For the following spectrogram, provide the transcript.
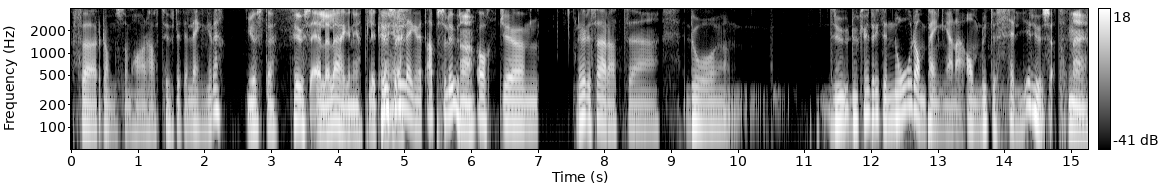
för de som har haft hus lite längre. Just det. Hus eller lägenhet lite Hus eller längre. lägenhet, absolut. Ja. Och ehm, då är det så här att eh, då du, du kan ju inte riktigt nå de pengarna om du inte säljer huset. Nej.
